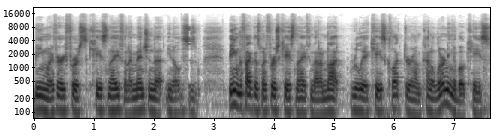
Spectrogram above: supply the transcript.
being my very first case knife, and I mentioned that, you know, this is, being the fact that it's my first case knife and that I'm not really a case collector and I'm kind of learning about case,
